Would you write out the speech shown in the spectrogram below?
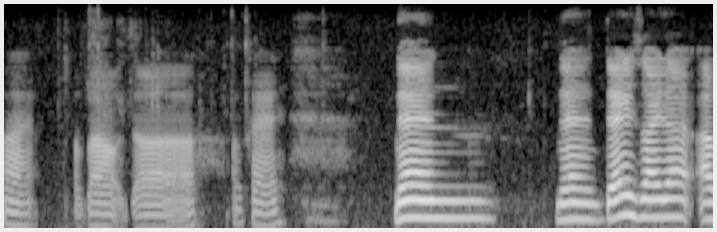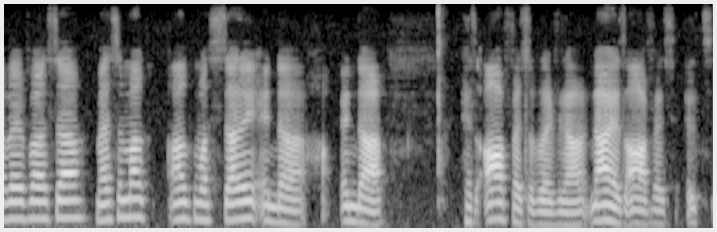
like about the okay. Then then days later a professor Massimo uncle was studying in the in the his office I believe you know not his office it's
